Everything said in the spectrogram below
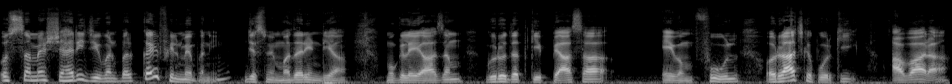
उस समय शहरी जीवन पर कई फ़िल्में बनी, जिसमें मदर इंडिया, मुगले आज़म, गुरुदत्त की प्यासा एवं फूल और राज कपूर की आवारा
